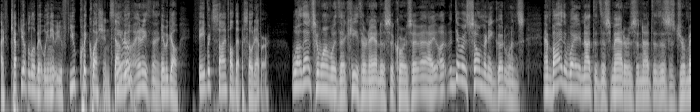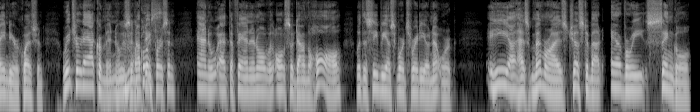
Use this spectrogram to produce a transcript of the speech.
I've kept you up a little bit. We're gonna hit you with a few quick questions. Sound yeah, good? Anything. Here we go. Favorite Seinfeld episode ever? Well, that's the one with uh, Keith Hernandez, of course. I, I, uh, there were so many good ones. And by the way, not that this matters and not that this is germane to your question, Richard Ackerman, who's Mhm, an update course. person and who at the fan and all, also down the hall with the CBS Sports Radio Network, he uh, has memorized just about every single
